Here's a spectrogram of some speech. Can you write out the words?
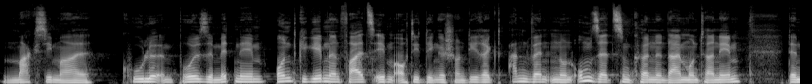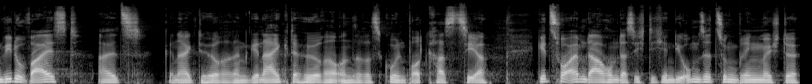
maximal coole Impulse mitnehmen und gegebenenfalls eben auch die Dinge schon direkt anwenden und umsetzen können in deinem Unternehmen. Denn wie du weißt, als geneigte Hörerin, geneigter Hörer unseres coolen Podcasts hier, geht es vor allem darum, dass ich dich in die Umsetzung bringen möchte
